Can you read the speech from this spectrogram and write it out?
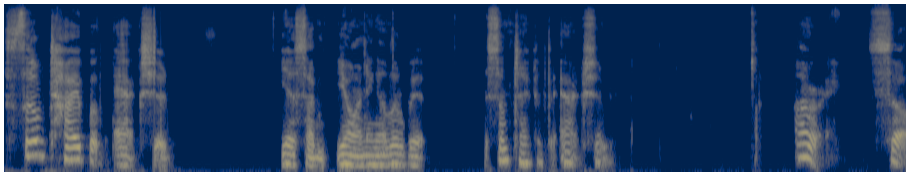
some type of action. Yes, I'm yawning a little bit. Some type of action. All right, so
